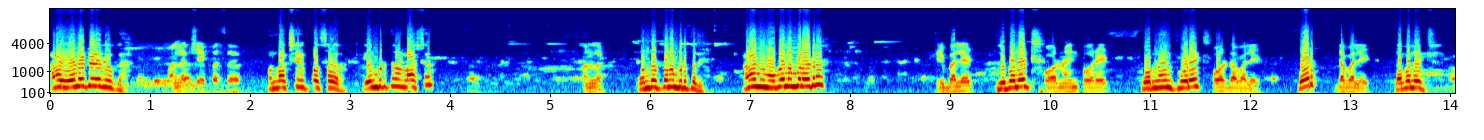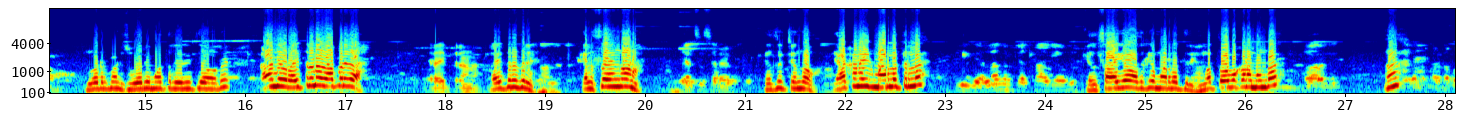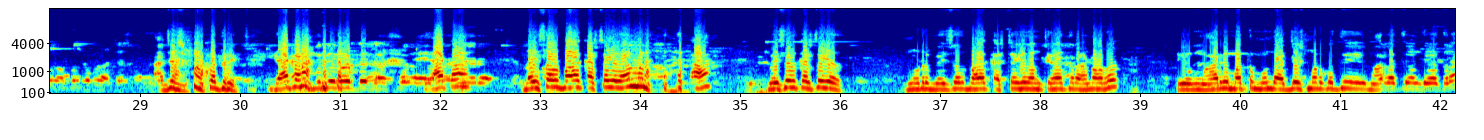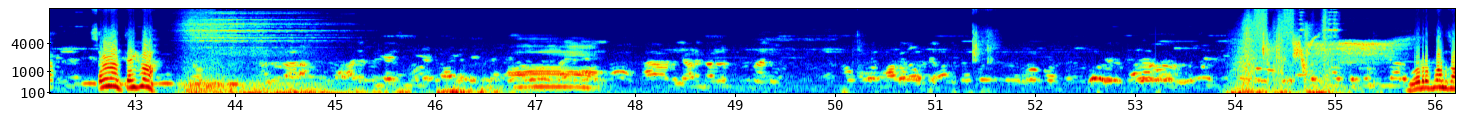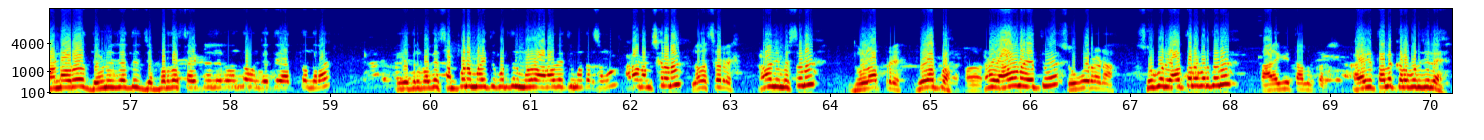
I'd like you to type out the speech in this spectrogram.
ಅಣ್ಣ ಏನ್ ರೇಟ್ ಇವಕ್ಕ ಒಂದ್ ಲಕ್ಷ ಇಪ್ಪತ್ತು ಸಾವಿರ. ಒಂದ್ ಲಕ್ಷ ಇಪ್ಪತ್ತು ಸಾವಿರ. ಏನ್ ಬಿಡ್ತೀರ ಲಾಸ್ಟ್ ಒಂದ್ ಲಕ್ಷ. ಒಂದ್ ತನ ಬಿಡ್ತೀರಿ. ಅಣ್ಣ ನಿಮ್ಮ ಮೊಬೈಲ್ ನಂಬರ್ ಹೇಳ್ರಿ. Triple eight. Triple eight. Four nine four eight. Four nine four eight. Four double eight. Four? Double eight. Double eight. ನೋಡ್ರಿ ಫ್ರೆಂಡ್ಸ್ ಓರಿ ಮಾತ್ರ ಈ ರೀತಿ ನೋಡ್ರಿ. ಅಣ್ಣ ನೀವು ರೈತರಣ್ಣ ವ್ಯಾಪಾರಿಗ ರೈತರಣ್ಣ. ರೈತರದ್ರಿ? ಕೆಲಸ ಹೆಂಗಣ ಕೆಲಸ ಸರ್ ಕೆಲ್ಸಕ್ಕೆ ಚಂದವ್ ಯಾಕಣ್ಣ ಈಗ ಮಾರ್ಲತ್ತಿರಲ್ಲ ಕೆಲಸ ಆಗ್ಯಾವ ಅದಕ್ಕೆ ಮಾರ್ಲತ್ರಿ ಮತ್ತೆ ಹೋಗ್ಬೇಕಣ್ಣ ಮುಂದ? ಅಡ್ಜಸ್ಟ್ ಮಾಡ್ಕೋತ್ರಿ. ಯಾಕಣ್ಣ? ಯಾಕ ಮೇಯ್ಸೋದು ಬಹಳ ಕಷ್ಟ ಆಗಿದೆ ಅಲ್ಲ ಮನೆ. ಮೇಯ್ಸೋದು ಕಷ್ಟ ಆಗ್ಯದ ನೋಡ್ರಿ ಮೈಸೂರು ಬಹಳ ಕಷ್ಟ ಆಗಿದೆ ಅಂತ ಹೇಳ್ತಾರ ಅಣ್ಣವ್ರು ಇವ್ ಮಾರಿ ಮತ್ತೆ ಮುಂದೆ ಅಡ್ಜಸ್ಟ್ ಮಾಡ್ಕೋತಿ ಮಾರ್ಲತ್ತೀವಿ ಅಂತ ಹೇಳ್ತಾರ. ಸರಿ ಅಣ್ಣ ಥ್ಯಾಂಕ್ ಯು ನೋಡ್ರಿ ಫ್ರೆಂಡ್ಸ್ ಅಣ್ಣವರು ದೇವಣಿ ಜೊತೆ ಜಬರ್ದಸ್ತ್ ಸೈಟ್ನಲ್ಲಿ ಇರುವಂತ ಒಂದ್ ಜೊತೆ ಹತ್ತಂದ್ರ ಇದ್ರ ಬಗ್ಗೆ ಸಂಪೂರ್ಣ ಮಾಹಿತಿ ಕೊಡ್ತೀನಿ. ಮೊದಲು ಅಣ್ಣ ರೀತಿ ಮಾತಾಡ್ಸೋಣ. ಅಣ್ಣ ನಮಸ್ಕಾರ ಅಣ್ಣ. ನಮಸ್ಕಾರ ರೀ. ಅಣ್ಣ ನಿಮ್ಮ ಹೆಸರು ಧೂಳಪ್ಪ ರೀ. ಧೂಳಪ್ಪ ಅಣ್ಣ ಯಾವ ಎತ್ತು ಸುಗೂರ್ ಅಣ್ಣ. ಸುಗೂರ್ ಯಾವ ತಾಲೂಕು ಬರ್ತಾನೆ ಕಾಳಗಿ ತಾಲೂಕು ರೀ. ಕಾಳಗಿ ತಾಲೂಕು ಕಲಬುರಗಿ ಜಿಲ್ಲೆ?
